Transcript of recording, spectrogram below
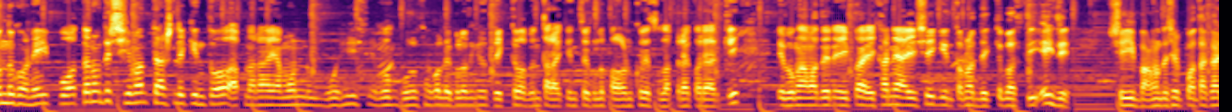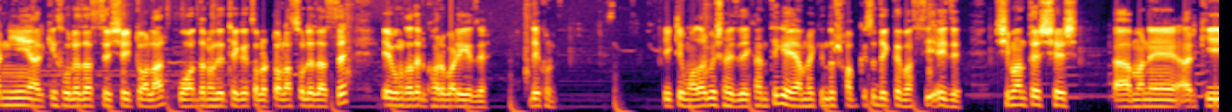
বন্ধুগণ, এই পদ্মা নদীর সীমান্তে আসলে কিন্তু আপনারা এমন মহিষ এবং গরু, ছাগল এগুলো কিন্তু দেখতে পাবেন। তারা কিন্তু এগুলো পালন করে চলাফেরা করে আর কি। এবং আমাদের এই এখানে এসেই কিন্তু আমরা দেখতে পাচ্ছি, এই যে সেই বাংলাদেশের পতাকা নিয়ে আর কি চলে যাচ্ছে সেই টলার, পদ্মা নদী থেকে চলা টলা চলে যাচ্ছে এবং তাদের ঘর বাড়ি গেছে দেখুন। একটি মজার বিষয় যে এখান থেকে আমরা কিন্তু সব কিছু দেখতে পাচ্ছি, এই যে সীমান্তের শেষ মানে আর কি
